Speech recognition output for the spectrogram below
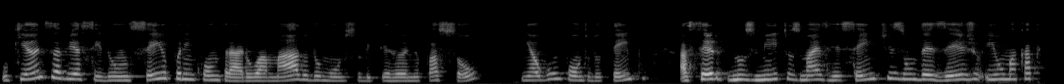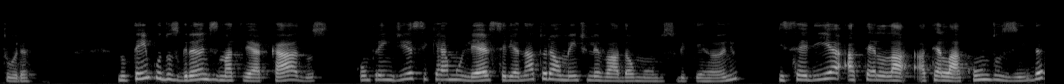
O que antes havia sido um anseio por encontrar o amado do mundo subterrâneo passou, em algum ponto do tempo, a ser nos mitos mais recentes um desejo e uma captura. No tempo dos grandes matriarcados, compreendia-se que a mulher seria naturalmente levada ao mundo subterrâneo que seria até lá, até lá conduzida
